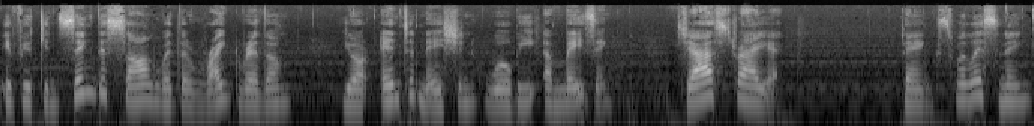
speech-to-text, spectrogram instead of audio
If you can sing this song with the right rhythm, your intonation will be amazing. Just try it. Thanks for listening.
